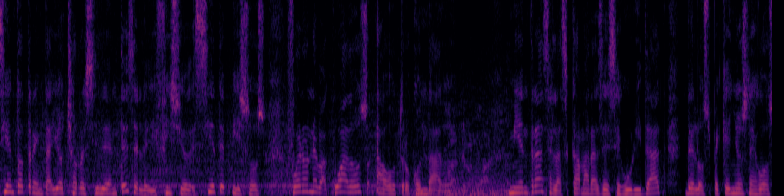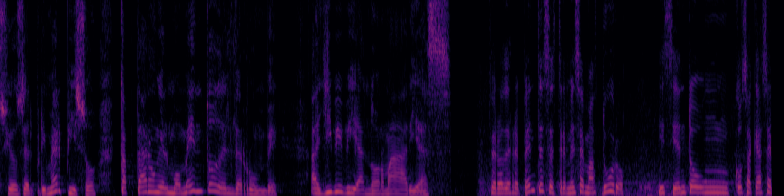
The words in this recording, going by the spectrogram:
138 residentes del edificio de siete pisos fueron evacuados a otro condado, mientras las cámaras de seguridad de los pequeños negocios del primer piso captaron el momento del derrumbe. Allí vivía Norma Arias. pero de repente se estremece más duro y siento una cosa que hace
